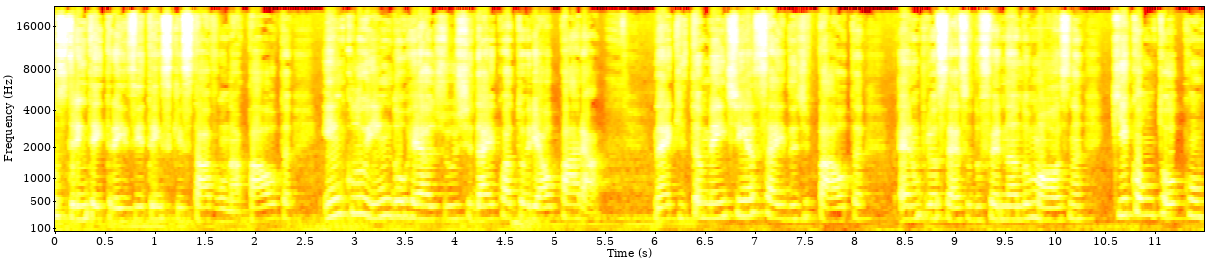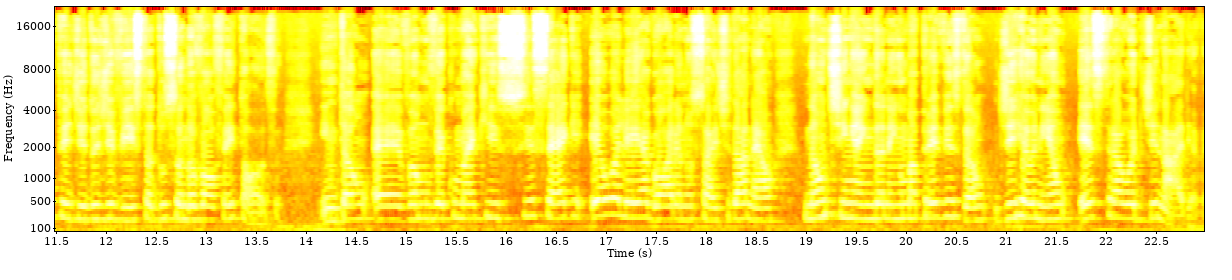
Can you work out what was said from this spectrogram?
os 33 itens que estavam na pauta, incluindo o reajuste da Equatorial Pará né, que também tinha saído de pauta, era um processo do Fernando Mosna, que contou com o pedido de vista do Sandoval Feitosa. Então, é, vamos ver como é que isso se segue. Eu olhei agora no site da ANEL, não tinha ainda nenhuma previsão de reunião extraordinária.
